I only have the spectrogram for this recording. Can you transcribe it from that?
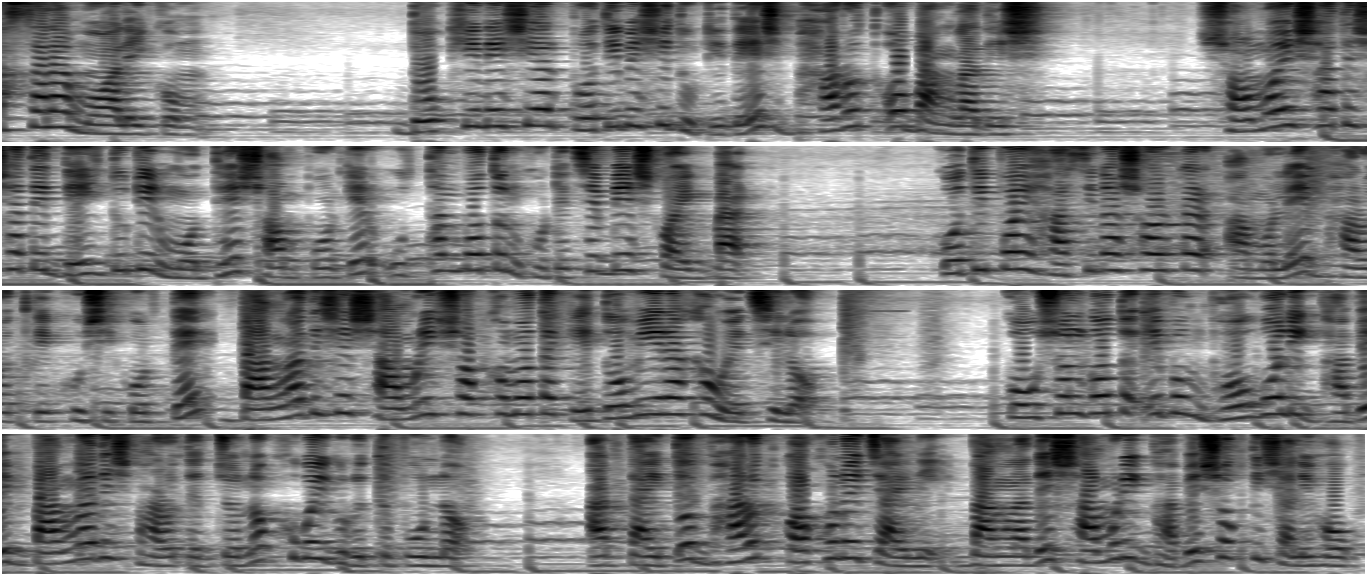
আসসালামু আলাইকুম। দক্ষিণ এশিয়ার প্রতিবেশী দুটি দেশ ভারত ও বাংলাদেশ। সময়ের সাথে সাথে দেশ দুটির মধ্যে সম্পর্কের উত্থান পতন ঘটেছে বেশ কয়েকবার। কতিপয় হাসিনা সরকার আমলে ভারতকে খুশি করতে বাংলাদেশের সামরিক সক্ষমতাকে দমিয়ে রাখা হয়েছিল। কৌশলগত এবং ভৌগোলিকভাবে বাংলাদেশ ভারতের জন্য খুবই গুরুত্বপূর্ণ। আর তাই তো ভারত কখনোই চায়নি বাংলাদেশ সামরিকভাবে শক্তিশালী হোক।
